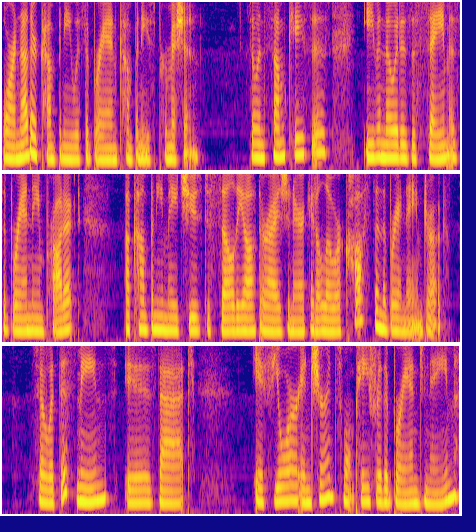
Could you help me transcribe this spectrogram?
or another company with the brand company's permission. So, in some cases, even though it is the same as the brand name product, a company may choose to sell the authorized generic at a lower cost than the brand name drug. So, what this means is that if your insurance won't pay for the brand name,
